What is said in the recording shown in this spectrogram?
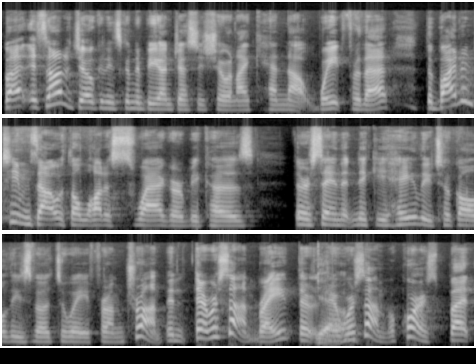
But it's not a joke, and he's going to be on Jesse's show, and I cannot wait for that. The Biden team's out with a lot of swagger because they're saying that Nikki Haley took all these votes away from Trump. And there were some, right? There, Yeah. there were some, of course. But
